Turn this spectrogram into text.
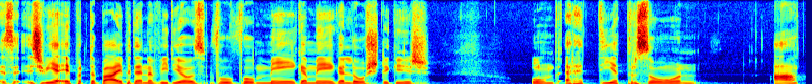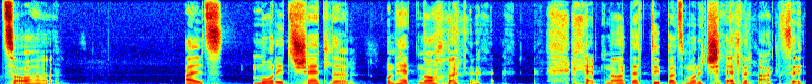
es ist wie jemand dabei bei diesen Videos, wo, wo mega, mega lustig ist. Und er hat die Person angezogen als Moritz Schädler und hat nachher hat nachher der Typ als Moritz Schädler angesehen.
